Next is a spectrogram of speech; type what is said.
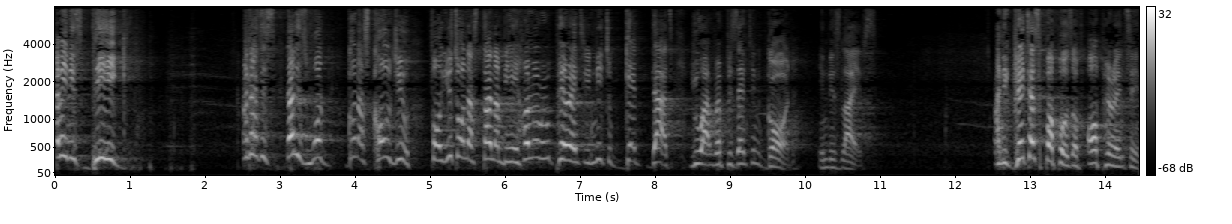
I mean, it's big. And that is, that is what God has called you. For you to understand and be a honorable parent, you need to get that. You are representing God in these lives. And the greatest purpose of all parenting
